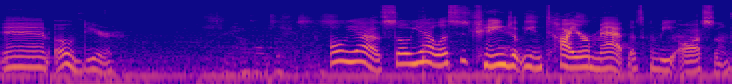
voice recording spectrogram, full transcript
And, oh dear. Oh yeah, so yeah, let's just change up the entire map. That's gonna be awesome.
